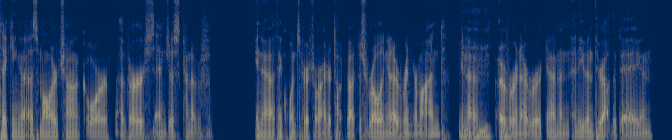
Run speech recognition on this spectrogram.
taking a, a smaller chunk or a verse and just kind of you know, I think one spiritual writer talked about just rolling it over in your mind, you know, mm-hmm. over and over again, and, and even throughout the day, and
